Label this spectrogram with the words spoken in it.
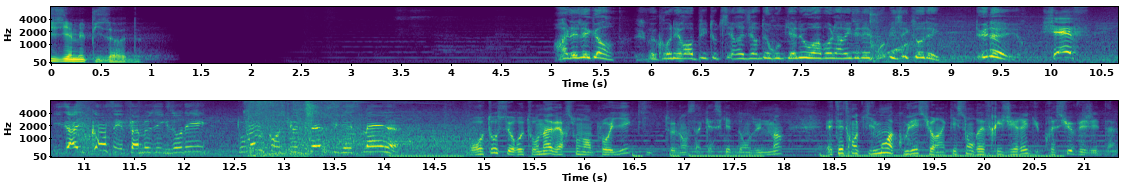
Sixième épisode. Allez les gars, je veux qu'on ait rempli toutes ces réserves de Rubiano avant l'arrivée des premiers exodés. D'une heure Chef, ils arrivent quand ces fameux exodés? Tout le monde cause que de ça depuis des semaines Broto se retourna vers son employé qui, tenant sa casquette dans une main, était tranquillement accoudé sur un caisson réfrigéré du précieux végétal.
